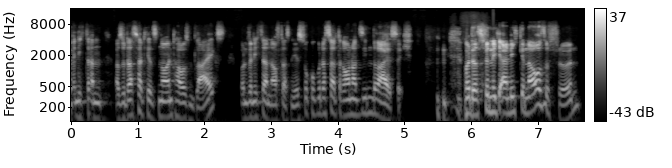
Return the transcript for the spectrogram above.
wenn ich dann, also das hat jetzt 9000 Likes und wenn ich dann auf das nächste gucke, das hat 337. und das finde ich eigentlich genauso schön.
